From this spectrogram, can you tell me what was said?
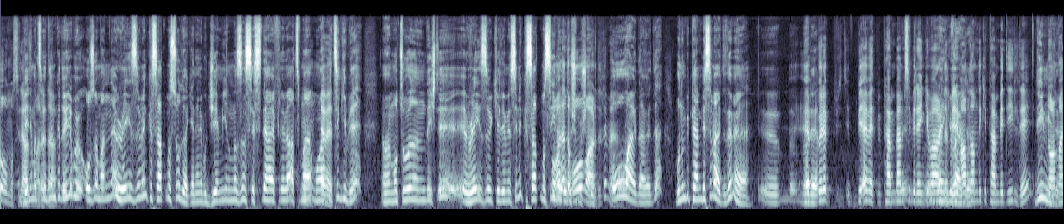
olması lazım Benim hatırladığım arada. kadarıyla bu o zamanlar Razer'ın kısaltması olarak yani hani bu Cem Yılmaz'ın sesli harfleri atma Hı, muhabbeti gibi e, Motorola'nın da işte Razer kelimesini O kısaltmasıyla arada oluşmuştu. o vardı değil mi? O vardı arada. Bunun bir pembesi vardı değil mi? Ee, böyle, böyle bir evet bir pembemsi bir rengi Rengi vardı. Benim vardı. ablamdaki pembe değildi. Değil miydi? Normal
